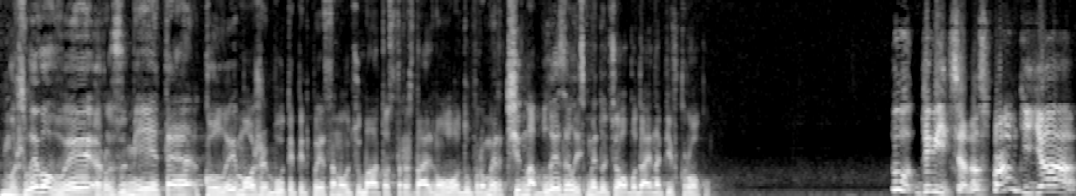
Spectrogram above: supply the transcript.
Можливо, ви розумієте, коли може бути підписано цю багатостраждальну угоду про мир? Чи наблизились ми до цього бодай на півкроку? Дивіться, насправді я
